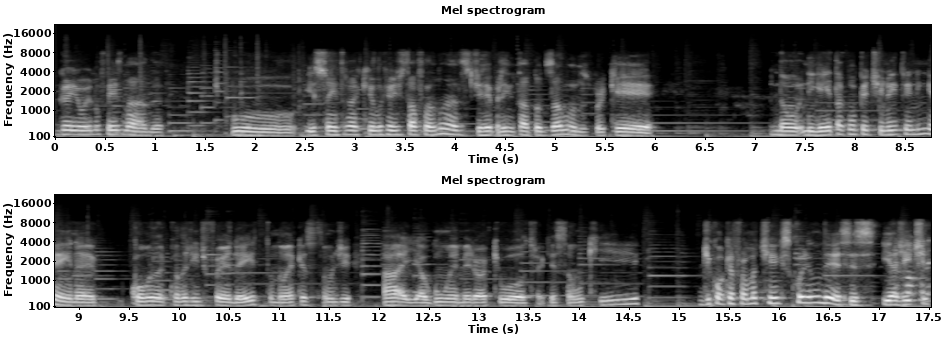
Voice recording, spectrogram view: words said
ganhou e não fez nada. Tipo, isso entra naquilo que a gente tava falando antes, de representar todos os alunos, porque não, ninguém tá competindo entre ninguém, né? Quando a gente foi eleito, não é questão de, ah, e algum é melhor que o outro, é questão que, de qualquer forma, tinha que escolher um desses. E a gente, né?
